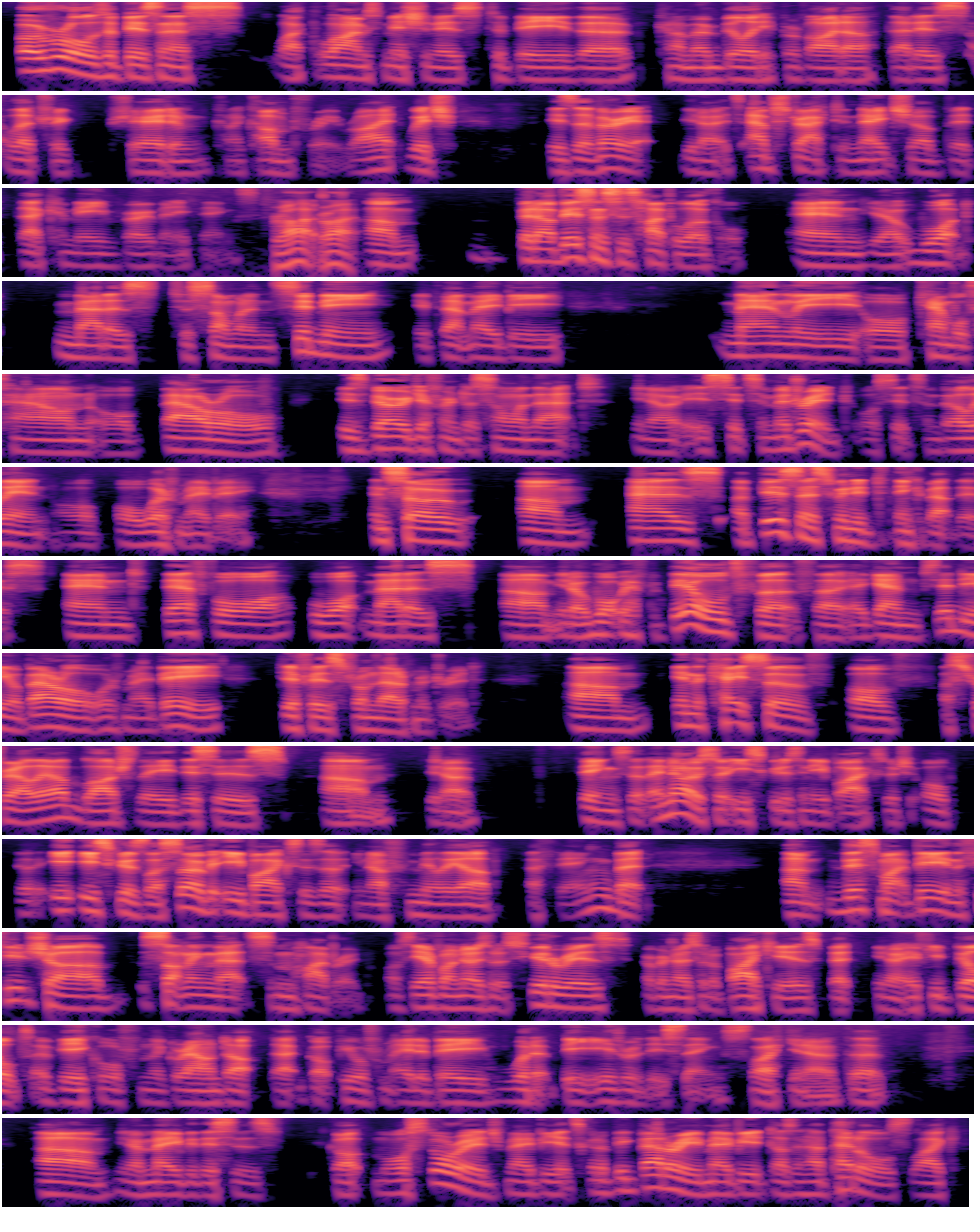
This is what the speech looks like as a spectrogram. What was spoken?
Overall, as a business, like Lime's mission is to be the kind of mobility provider that is electric, shared, and kind of carbon free, right? Which is a very, you know, it's abstract in nature, but that can mean very many things. Right, right. Um, but our business is hyper local, and you know what matters to someone in Sydney, if that may be Manly or Campbelltown or Bowral, is very different to someone that you know is, sits in Madrid or sits in Berlin or or whatever it may be. And so um, as a business, we need to think about this, and therefore, what matters, um, you know, what we have to build for, for again Sydney or Bowral or whatever it may be, differs from that of Madrid. Um, in the case of of Australia, largely this is um, you know things that they know. So e-scooters and e-bikes, which or e-scooters less so, but e-bikes is a you know familiar a thing. But um, this might be in the future something that's some hybrid. Obviously, everyone knows what a scooter is, everyone knows what a bike is, but you know, if you built a vehicle from the ground up that got people from A to B, would it be either of these things? Like you know, the um, you know maybe this has got more storage, maybe it's got a big battery, maybe it doesn't have pedals, like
